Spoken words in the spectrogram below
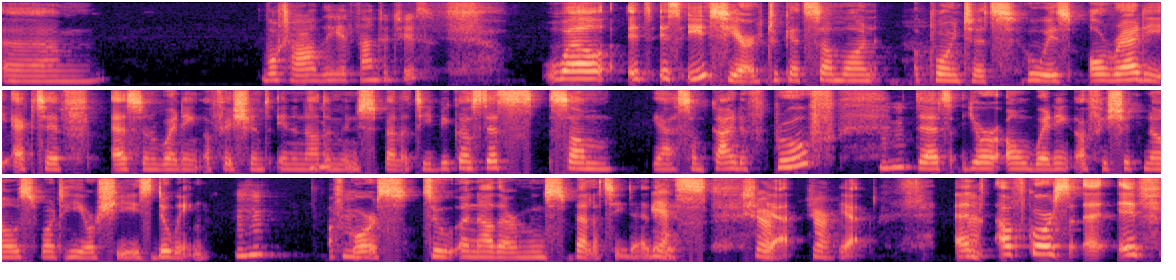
Um, what are the advantages? Well, it is easier to get someone appointed who is already active as a wedding officiant in another mm-hmm. municipality because that's some yeah some kind of proof mm-hmm. that your own wedding officiant knows what he or she is doing. Mm-hmm. Of mm-hmm. course, to another municipality. That yes, is. sure, yeah, sure, yeah. And yeah. of course, uh, if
